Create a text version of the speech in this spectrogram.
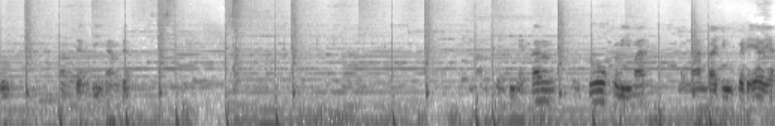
dulu. 6 cm udah 6 cm untuk kelimat dengan baju PDL ya.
